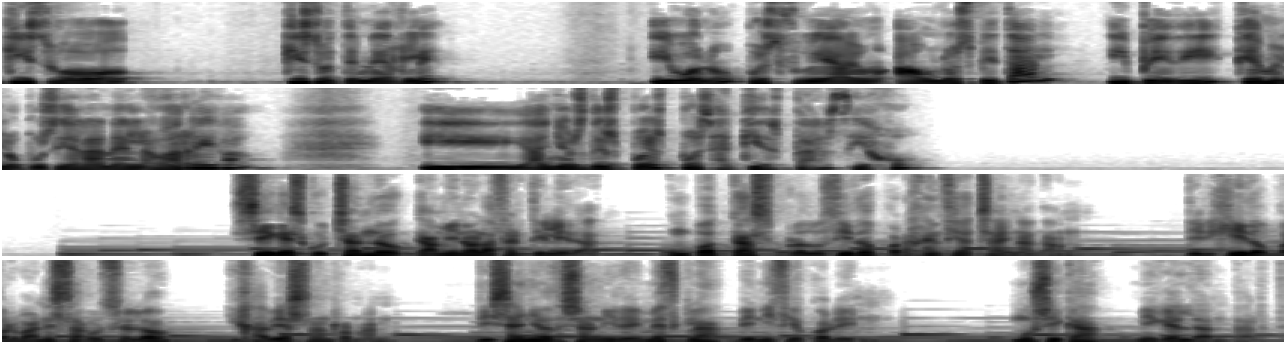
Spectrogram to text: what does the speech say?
quiso, quiso tenerle. Y bueno, pues fui a un hospital y pedí que me lo pusieran en la barriga y años después, pues aquí estás, hijo. Sigue escuchando Camino a la Fertilidad, un podcast producido por Agencia Chinatown, dirigido por Vanessa Rousselot y Javier San Román. Diseño de sonido y mezcla, Vinicio Colín. Música, Miguel Dantart.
